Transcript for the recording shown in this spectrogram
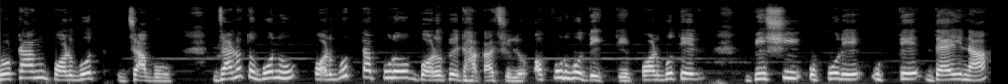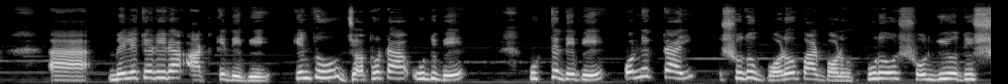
রোটাং পর্বত যাব। জানো তো বনু, পর্বতটা পুরো বরফে ঢাকা ছিল, অপূর্ব দেখতে। পর্বতের বেশি উপরে উঠতে দেয় না মিলিটারিরা আটকে দেবে। কিন্তু যতটা উঠবে, উঠতে দেবে অনেকটাই শুধু বরফ আর বরফ, পুরো স্বর্গীয় দৃশ্য।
